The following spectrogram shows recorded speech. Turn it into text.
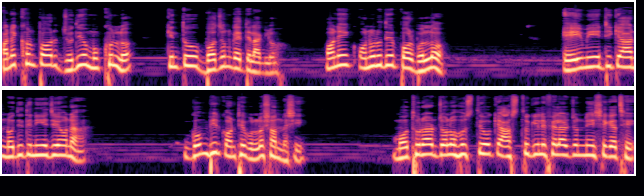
অনেকক্ষণ পর যদিও মুখ খুলল, কিন্তু বজন গাইতে লাগল। অনেক অনুরোধের পর বলল, এই মেয়েটিকে আর নদীতে নিয়ে যেও না। গম্ভীর কণ্ঠে বলল সন্ন্যাসী মথুরার জলহস্তি ওকে আস্ত গিলে ফেলার জন্য এসে গেছে।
